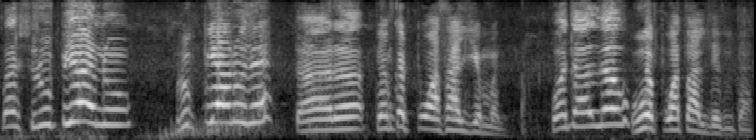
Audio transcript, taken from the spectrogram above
બસ રૂપિયાનું. રૂપિયાનું છે? તાર. કેમ કે પોસાલ છે મને. પહોંચાલ દઉં? હું પોતાલ દે તું તાર.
